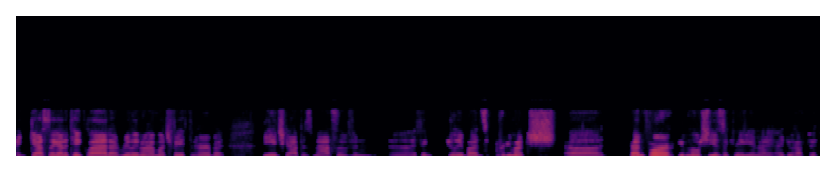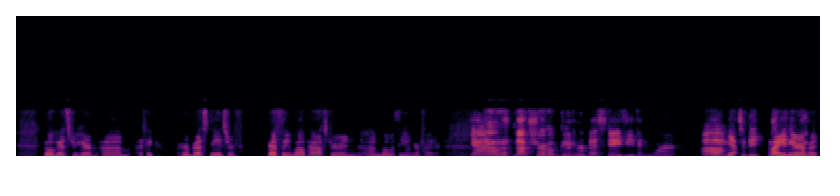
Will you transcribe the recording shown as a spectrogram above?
I guess I got to take Ladd. I really don't have much faith in her, but the age gap is massive, and uh, I think Julia Budd's pretty much uh, done for. her, Even though she is a Canadian, I, I do have to go against her here. Um, I think her best days are definitely well past her, and I'm going with the younger fighter. yeah, I'm not, not sure how good her best days even were. Um, Yeah, to be to be Pioneer, but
